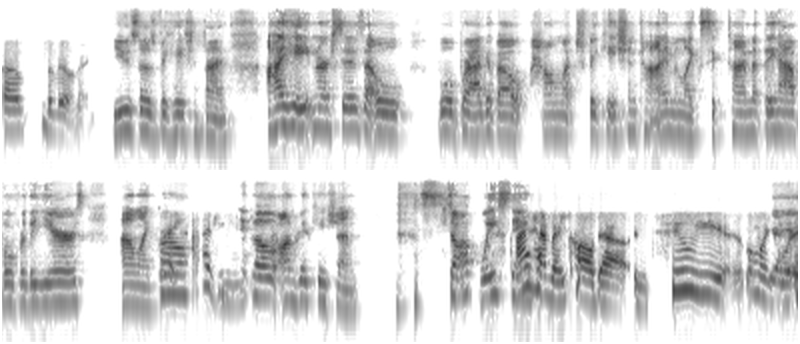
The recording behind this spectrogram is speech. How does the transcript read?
of the building. use those vacation time. I hate nurses that will will brag about how much vacation time and like sick time that they have over the years. I'm like, girl, I've you need to go on vacation. Stop wasting. I haven't called out in two years. I'm like, Yeah.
